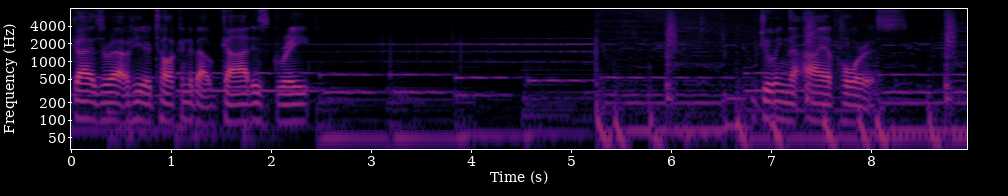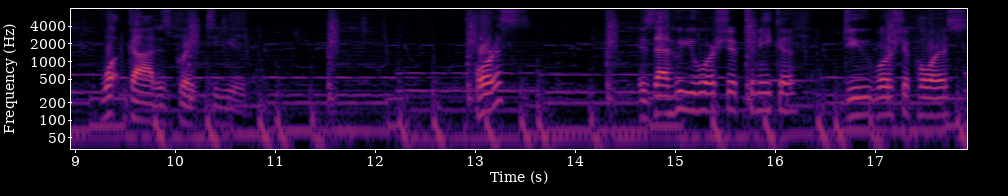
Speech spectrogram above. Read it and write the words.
guys are out here talking about God is great. Doing the Eye of Horus. What God is great to you? Horus? Is that who you worship, Tamika? Do you worship Horus?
